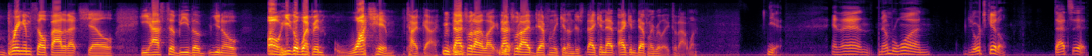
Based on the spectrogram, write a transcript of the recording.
bring himself out of that shell. He has to be the, you know, oh, he's a weapon. Watch him type guy. Mm-hmm. That's what I like. That's yeah. what I definitely can understand. I can I can definitely relate to that one. Yeah. And then number one, George Kittle. That's it.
